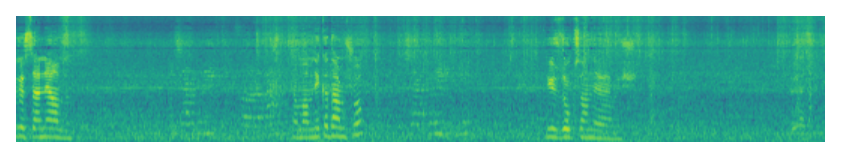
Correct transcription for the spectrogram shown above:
Göster ne aldın. Tamam ne kadarmış o? 190 liraymış. Tamam.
